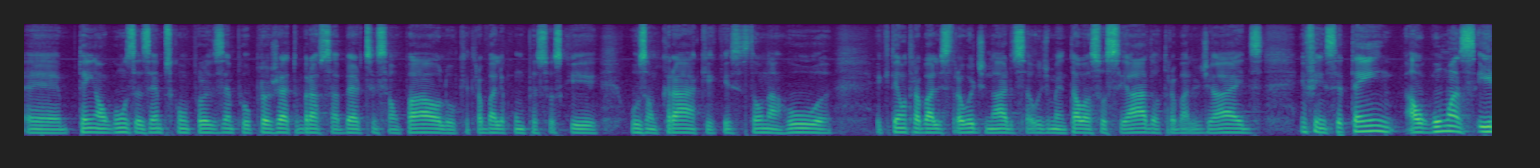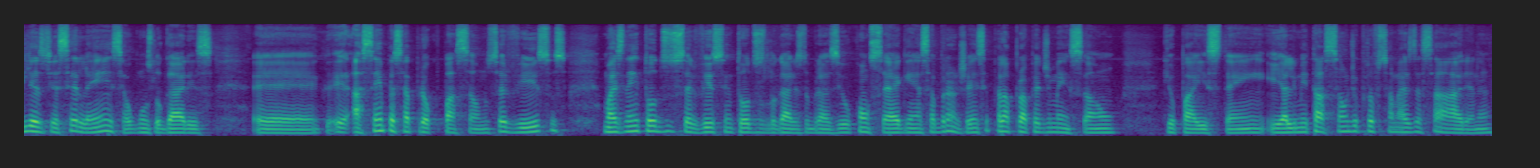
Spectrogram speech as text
É, tem alguns exemplos, como por exemplo o projeto Braços Abertos em São Paulo, que trabalha com pessoas que usam crack, que estão na rua e que tem um trabalho extraordinário de saúde mental associado ao trabalho de AIDS. Enfim, você tem algumas ilhas de excelência, alguns lugares é, é, há sempre essa preocupação nos serviços, mas nem todos os serviços em todos os lugares do Brasil conseguem essa abrangência pela própria dimensão que o país tem e a limitação de profissionais dessa área, né?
